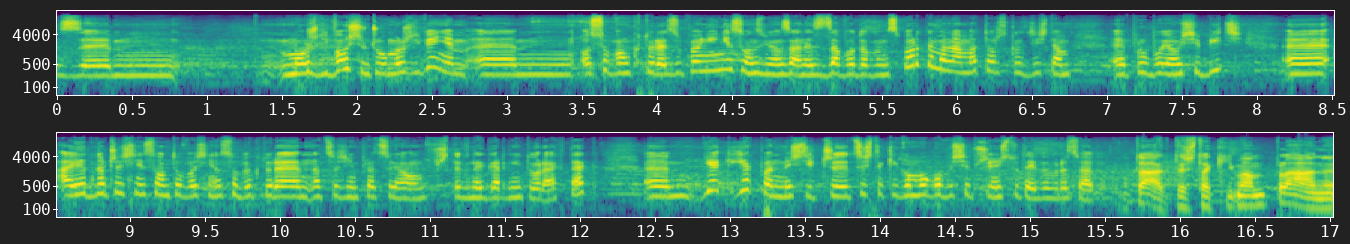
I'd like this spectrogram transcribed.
z mm, możliwością czy umożliwieniem em, osobom, które zupełnie nie są związane z zawodowym sportem, ale amatorsko gdzieś tam e, próbują się bić, e, a jednocześnie są to właśnie osoby, które na co dzień pracują w sztywnych garniturach, tak? Jak, jak pan myśli, czy coś takiego mogłoby się przyjąć tutaj we Wrocławiu? No tak, też taki mam plan. e,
